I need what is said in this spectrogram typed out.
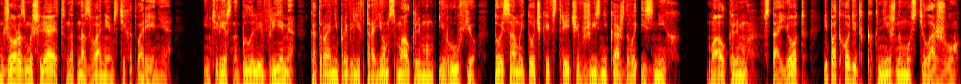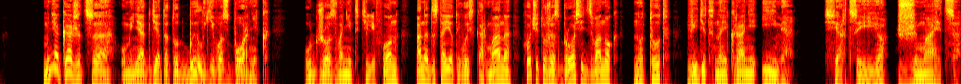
Джо размышляет над названием стихотворения. Интересно, было ли время, которое они провели втроем с Малкольмом и Руфью, той самой точкой встречи в жизни каждого из них? Малкольм встает и подходит к книжному стеллажу. «Мне кажется, у меня где-то тут был его сборник». У Джо звонит телефон, она достает его из кармана, хочет уже сбросить звонок, но тут видит на экране имя. Сердце ее сжимается.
